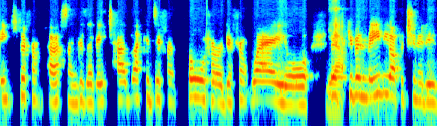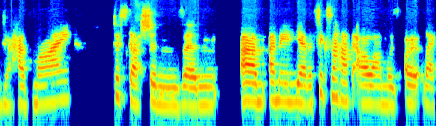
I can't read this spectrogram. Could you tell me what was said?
each different person because they've each had like a different thought or a different way, or yeah. they've given me the opportunity to have my discussions. And um, I mean, yeah, the six and a half hour one was oh, like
